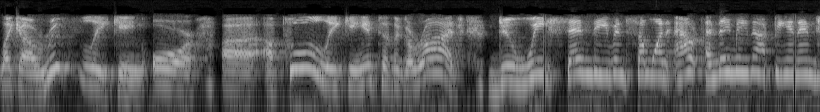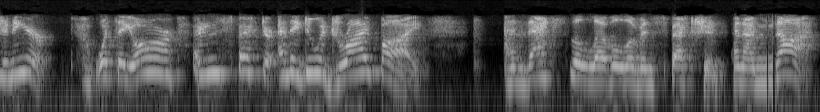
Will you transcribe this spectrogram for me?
like a roof leaking or uh, a pool leaking into the garage, do we send even someone out? And they may not be an engineer. What they are, an inspector, and they do a drive-by. And that's the level of inspection. And I'm not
